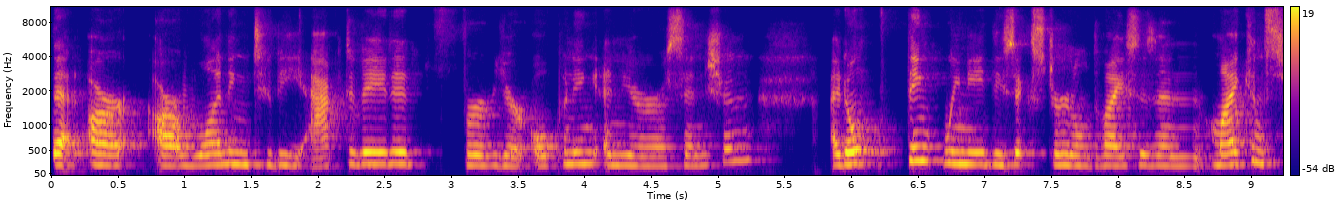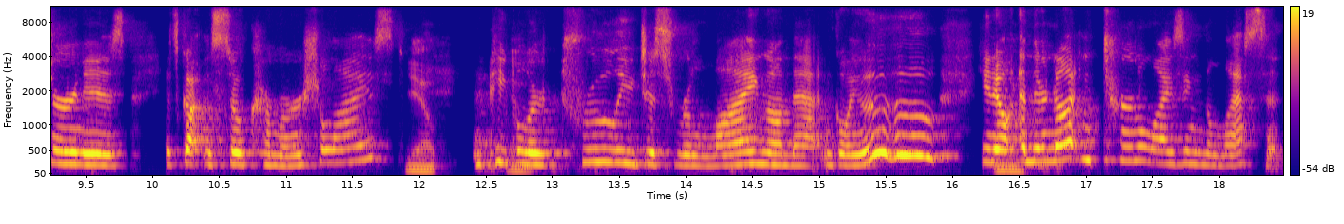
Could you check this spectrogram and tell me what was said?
that are, are wanting to be activated for your opening and your ascension, I don't think we need these external devices. And my concern is it's gotten so commercialized Yep. and people are truly just relying on that and going, ooh, you know, and they're not internalizing the lesson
